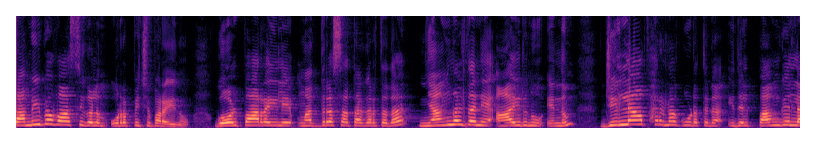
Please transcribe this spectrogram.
സമീപവാസികളും ഉറപ്പിച്ചു പറയുന്നു. ഗോൾപാറയിലെ മദ്രസ തകർത്തത് ഞങ്ങൾ തന്നെ ആയിരുന്നു എന്നും ജില്ലാ ഭരണകൂടത്തിന് ഇതിൽ പങ്കില്ല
